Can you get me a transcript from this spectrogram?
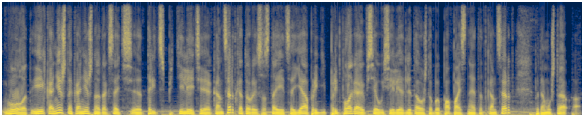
Вот. И, конечно, конечно, так сказать, э, 35-летие концерт, который состоится, я пред- предполагаю все усилия для того, чтобы попасть на этот концерт, потому что, а-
